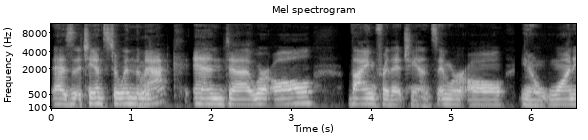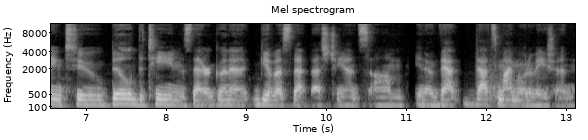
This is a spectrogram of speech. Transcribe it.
has a chance to win the right. MAC. And uh, we're all vying for that chance. And we're all, you know, wanting to build the teams that are going to give us that best chance. Um, you know, that that's my motivation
